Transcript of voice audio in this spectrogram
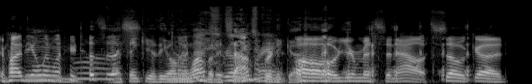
Am I the only one who does this? I think you're the only No, one, but it really sounds pretty good. Oh, you're missing out. So good.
